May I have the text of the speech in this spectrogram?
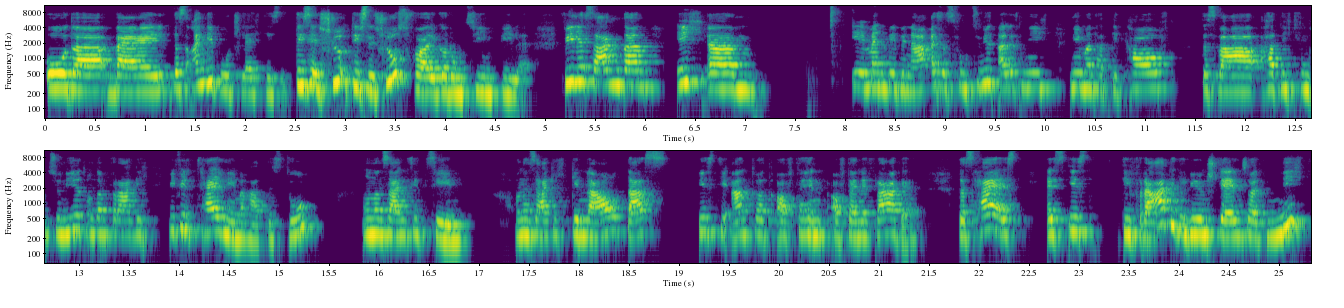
oder weil das Angebot schlecht ist. Diese, Schlu diese Schlussfolgerung ziehen viele. Viele sagen dann, ich ähm, mein Webinar, also es funktioniert alles nicht, niemand hat gekauft, das war, hat nicht funktioniert und dann frage ich, wie viele Teilnehmer hattest du? Und dann sagen sie zehn. Und dann sage ich, genau das ist die Antwort auf, dein, auf deine Frage. Das heißt, es ist die Frage, die wir uns stellen sollten, nicht,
